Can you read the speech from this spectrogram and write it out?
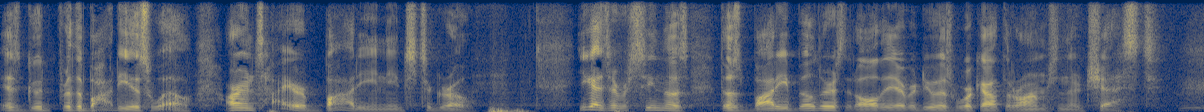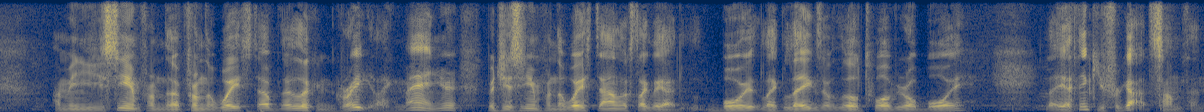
is good for the body as well. Our entire body needs to grow. You guys ever seen those, those bodybuilders that all they ever do is work out their arms and their chest? I mean, you see them from the from the waist up, they're looking great. You're like, man, you're. But you see them from the waist down, looks like they got boy like legs of a little twelve year old boy. Like, I think you forgot something.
